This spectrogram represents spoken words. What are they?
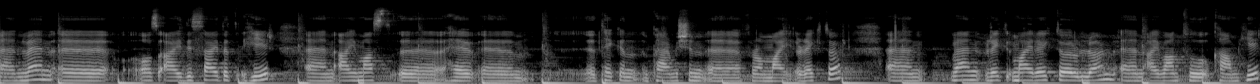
And when uh, I decided here, and I must uh, have. Um, taken permission uh, from my rector and when rec- my rector learned and i want to come here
